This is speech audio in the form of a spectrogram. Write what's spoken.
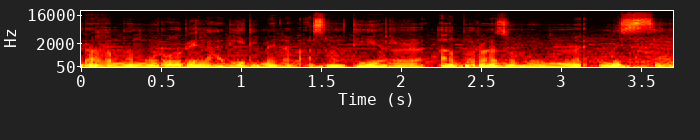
رغم مرور العديد من الأساطير أبرزهم ميسي.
